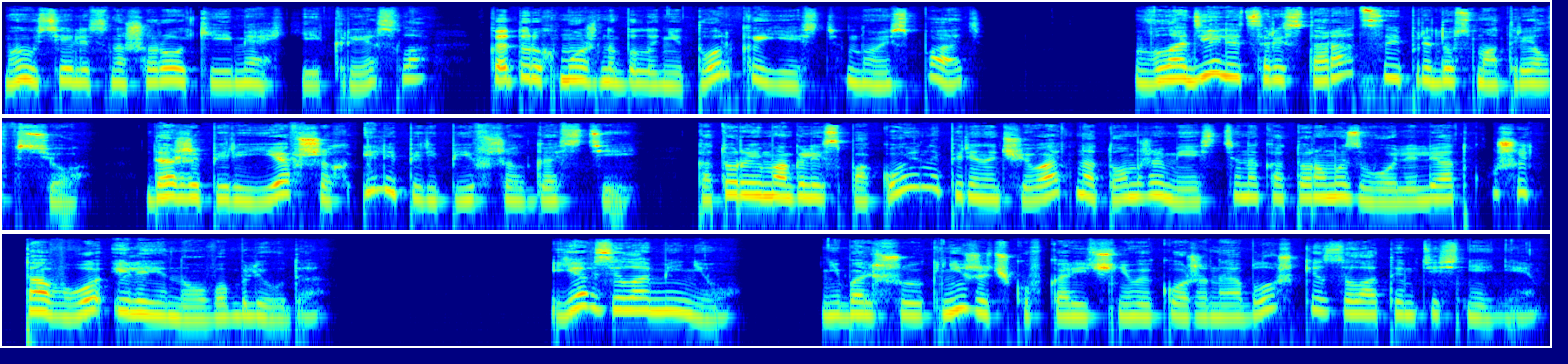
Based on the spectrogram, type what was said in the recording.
Мы уселись на широкие мягкие кресла, которых можно было не только есть, но и спать. Владелец ресторации предусмотрел все, даже переевших или перепивших гостей, которые могли спокойно переночевать на том же месте, на котором изволили откушать того или иного блюда. Я взяла меню, небольшую книжечку в коричневой кожаной обложке с золотым тиснением.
